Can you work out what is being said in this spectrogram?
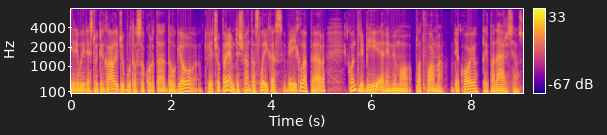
ir įvairesnių tinklalaidžių būtų sukurta daugiau, kviečiu paremti Šventas laikas veiklą per Contribui remimo platformą. Dėkoju tai padariusiems.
